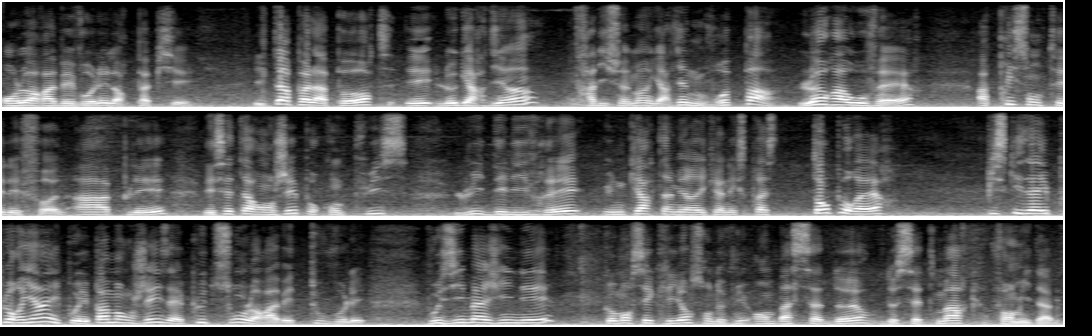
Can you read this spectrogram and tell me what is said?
On leur avait volé leurs papiers. Ils tapent à la porte et le gardien, traditionnellement un gardien n'ouvre pas, leur a ouvert a pris son téléphone, a appelé et s'est arrangé pour qu'on puisse lui délivrer une carte American Express temporaire puisqu'ils n'avaient plus rien, ils ne pouvaient pas manger, ils n'avaient plus de son, on leur avait tout volé. Vous imaginez comment ces clients sont devenus ambassadeurs de cette marque formidable.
